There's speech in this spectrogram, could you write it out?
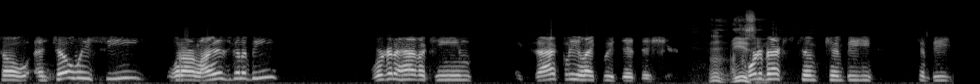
So until we see what our line is going to be, we're going to have a team exactly like we did this year. Mm, easy. Quarterbacks can, can be can be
